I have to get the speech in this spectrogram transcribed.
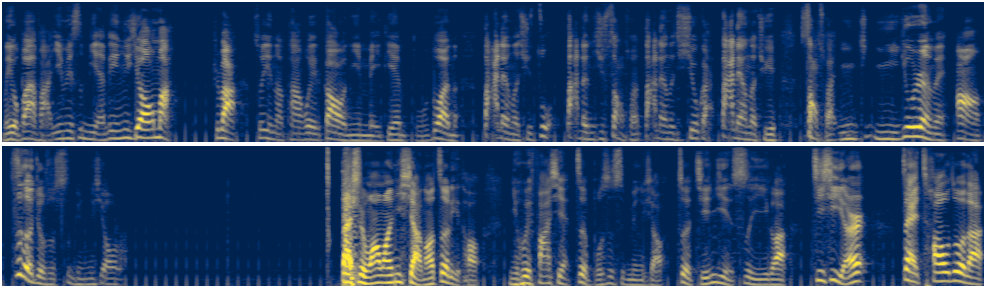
没有办法，因为是免费营销嘛。是吧？所以呢，他会告诉你每天不断的、大量的去做，大量的去上传，大量的去修改，大量的去上传。你你就认为啊，这就是视频营销了。但是往往你想到这里头，你会发现这不是视频营销，这仅仅是一个机器人在操作的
